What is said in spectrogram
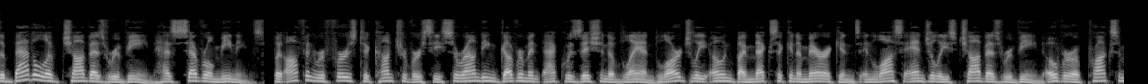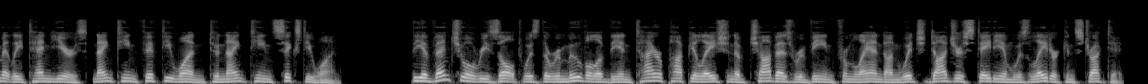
The Battle of Chavez Ravine has several meanings, but often refers to controversy surrounding government acquisition of land largely owned by Mexican Americans in Los Angeles Chavez Ravine over approximately 10 years 1951 -1961. The eventual result was the removal of the entire population of Chavez Ravine from land on which Dodger Stadium was later constructed.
